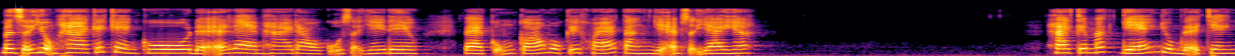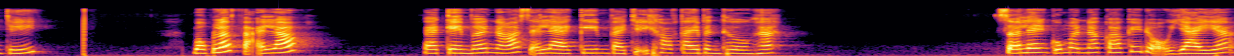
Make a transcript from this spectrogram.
Mình sử dụng hai cái càng cua để làm hai đầu của sợi dây đeo và cũng có một cái khóa tăng giảm sợi dây ha. Hai cái mắt dán dùng để trang trí. Một lớp vải lót. Và kèm với nó sẽ là kim và chỉ khâu tay bình thường ha. Sợi len của mình nó có cái độ dày á,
